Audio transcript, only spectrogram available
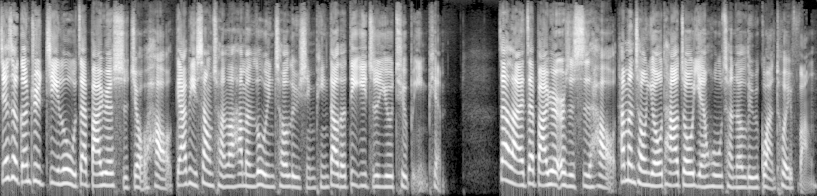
接着根据记录，在八月十九号，Gabby 上传了他们露营车旅行频道的第一支 YouTube 影片。再来，在八月二十四号，他们从犹他州盐湖城的旅馆退房。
